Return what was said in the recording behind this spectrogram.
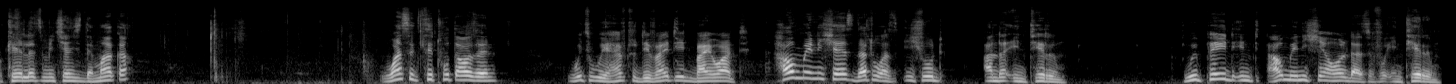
okay let me change the marker. 162000 which we have to divide it by what? How many shares that was issued under interim? We paid in how many shareholders for interim?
